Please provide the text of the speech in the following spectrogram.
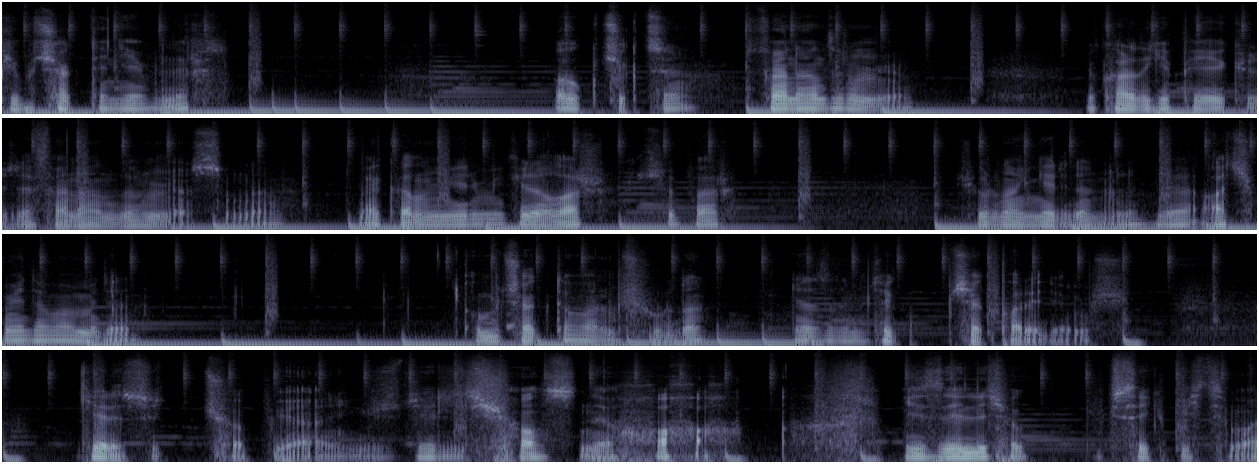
Bir bıçak deneyebiliriz. Ok çıktı. Fena durmuyor. Yukarıdaki P200 de fena durmuyor aslında. Bakalım 22 dolar. Süper. Şuradan geri dönelim ve açmaya devam edelim. O bıçak da varmış buradan. Yazalım tek bıçak para ediyormuş. Gerisi çöp yani. %50 şans ne? %50 çok yüksek bir ihtimal.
